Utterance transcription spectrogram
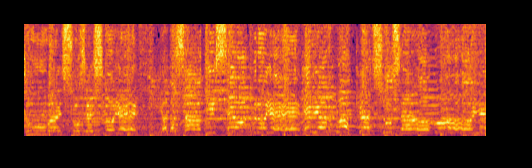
čuvaj suze svoje, kada sati se odbroje, jer ja plakat ću za oboje.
